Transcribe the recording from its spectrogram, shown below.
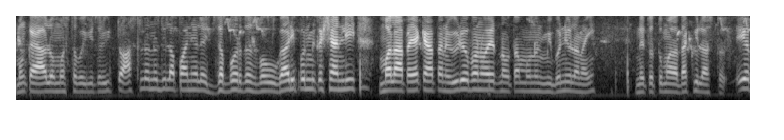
मग काय आलो मस्तपैकी. तर इथं असलं नदीला पाणी आलं जबरदस्त भाऊ. गाडी पण मी कशी आणली? मला आता एका हाताने व्हिडिओ बनवा येत नव्हता म्हणून मी बनवला नाही. नाही तर तुम्हाला दाखविलं असतं. एक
